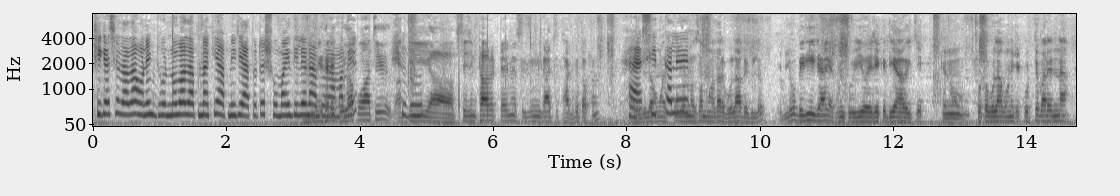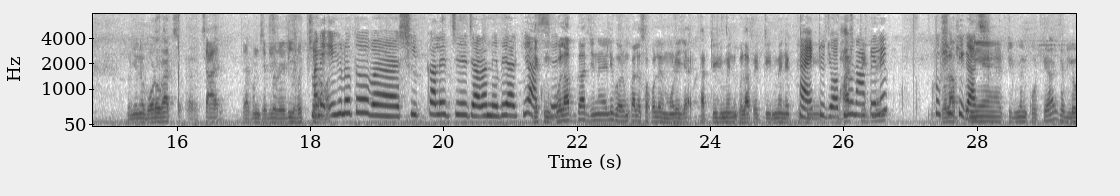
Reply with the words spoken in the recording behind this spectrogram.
ঠিক আছে দাদা অনেক ধন্যবাদ আপনাকে। আপনি যে এতটা সময় দিলেন আমাদের আছে। আপনি সিজন ফ্লাওয়ারের টাইমে সিজন গাছ থাকবে তখন। হ্যাঁ, শীতকালে- সব মাদার গোলাপ এগুলো। এগুলো বেরিয়ে যায় এখন তৈরি হয়ে রেখে দেওয়া হয়েছে। কেন ছোট গোলাপ অনেকে করতে পারেন না। ওই জন্য বড় গাছ চায়। তো এখন সেগুলো রেডি হচ্ছে মানে। এগুলো তো শীতকালের যে যারা নেবে আর কি দেখুন গোলাপ গাছ জেনারেলি গরমকালে সকলে মরে যায়। তার ট্রিটমেন্ট গোলাপের ট্রিটমেন্ট একটু হ্যাঁ একটু যত্ন না পেলে খুব সুখী গাছ। নিয়ে ট্রিটমেন্ট করতে হয় সেগুলো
